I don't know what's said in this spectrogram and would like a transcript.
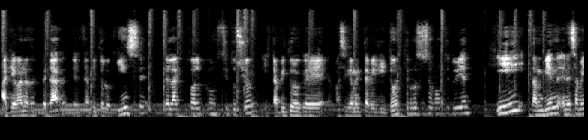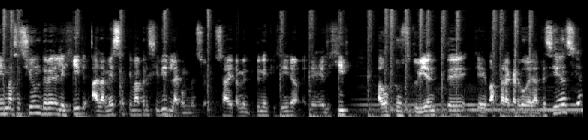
a que van a respetar el capítulo 15 de la actual constitución, el capítulo que básicamente habilitó este proceso constituyente, y también en esa misma sesión deben elegir a la mesa que va a presidir la convención. O sea, también tienen que elegir, eh, elegir a un constituyente que va a estar a cargo de la presidencia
